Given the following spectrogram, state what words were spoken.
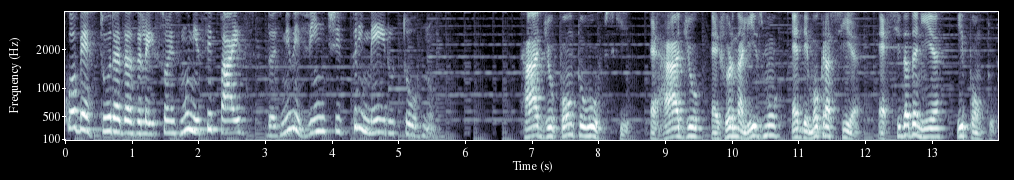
Cobertura das eleições municipais 2020, primeiro turno. Rádio.UFSC. É rádio, é jornalismo, é democracia, é cidadania e ponto.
